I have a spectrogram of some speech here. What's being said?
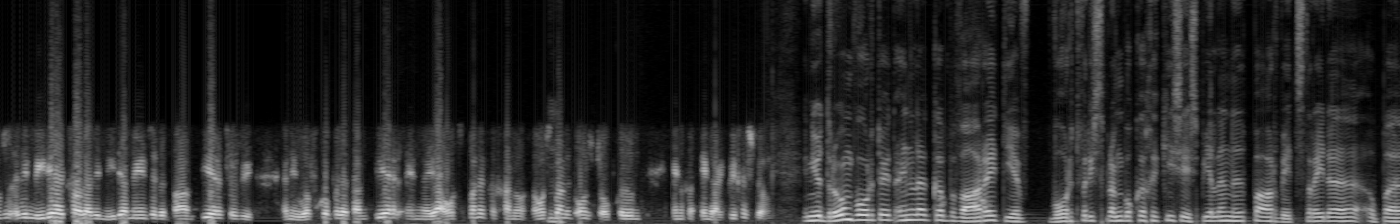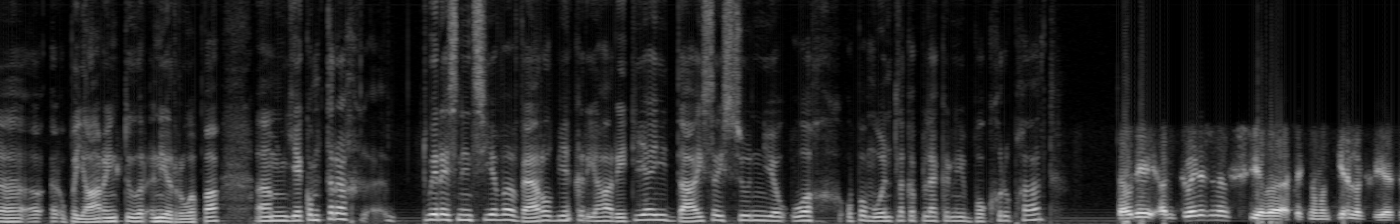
ons uit die media uitgehou dat die media mense dit hanteer soos die in die hoofkoppe dit hanteer en uh, ja ons het net gegaan ons het net ons job gedoen en en rugby gespeel. En jou droom word uiteindelik op bewaarheid jy word vir die Springbokke gekies jy speel in 'n paar wedstryde op 'n op 'n jaarheen toer in Europa. Ehm um, jy kom terug 2007 Wêreldbeker jaar het jy daai seisoen jou oog op 'n moontlike plek in die bokgroep gehad? Nou die in 2007 as ek nou moet eerlik wees,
